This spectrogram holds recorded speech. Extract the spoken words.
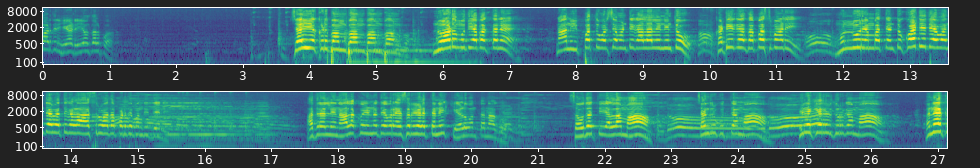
ಮಾಡ್ತೀರಿ ಹೇಳ್ರಿ ಒಂದು ಸ್ವಲ್ಪ. ಜೈ ಅಕಡು ಬಂ ಬಂ ಬಂ ಬಂ. ನೋಡು ಮುದಿಯ ಭಕ್ತನೆ ನಾನು ಇಪ್ಪತ್ತು ವರ್ಷ ಒಂಟಿಗಾಲಲ್ಲಿ ನಿಂತು ಕಠಿಣ ತಪಸ್ ಮಾಡಿ ಮುನ್ನೂರ ಎಂಬತ್ತೆಂಟು ಕೋಟಿ ದೇವನ್ ದೇವತೆಗಳ ಆಶೀರ್ವಾದ ಪಡೆದು ಬಂದಿದ್ದೇನೆ. ಅದರಲ್ಲಿ ನಾಲ್ಕು ಹೆಣ್ಣು ದೇವರ ಹೆಸರು ಹೇಳುತ್ತೇನೆ ಕೇಳುವಂತ ನಾವು ಸೌದತ್ತಿ ಎಲ್ಲಮ್ಮ ಚಂದ್ರಗುತ್ತಮ್ಮ, ಹಿರೇಕೇರಿ ದುರ್ಗಮ್ಮ, ಅನೇಕ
